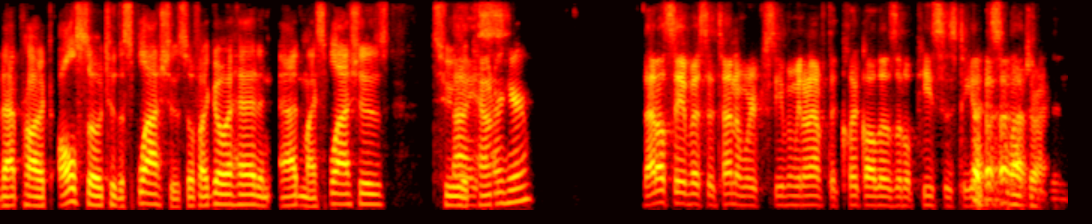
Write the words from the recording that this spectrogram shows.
that product also to the splashes. So if I go ahead and add my splashes to the counter here, That'll save us a ton of work, Stephen. We don't have to click all those little pieces to get the That's splashes right. in.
